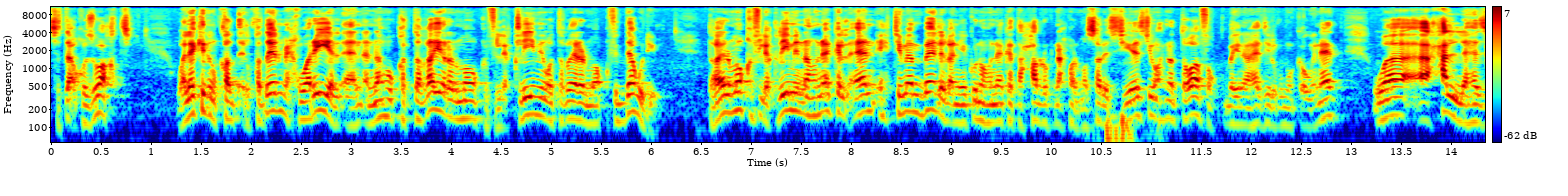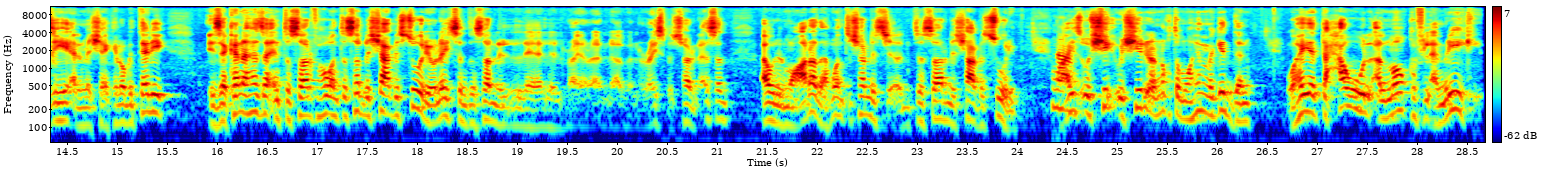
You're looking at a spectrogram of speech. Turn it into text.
ستأخذ وقت. ولكن القضية المحورية الآن أنه قد تغير الموقف الإقليمي وتغير الموقف الدولي. تغير الموقف الاقليمي إن هناك الآن اهتمام بالغ أن يكون هناك تحرك نحو المسار السياسي ونحن التوافق بين هذه المكونات وحل هذه المشاكل. وبالتالي إذا كان هذا انتصار فهو انتصار للشعب السوري وليس انتصار للرئيس بشار الأسد أو للمعارضة هو انتصار انتصار للشعب السوري. نعم. عايز أشير إلى نقطة مهمة جدا وهي تحول الموقف الأمريكي.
